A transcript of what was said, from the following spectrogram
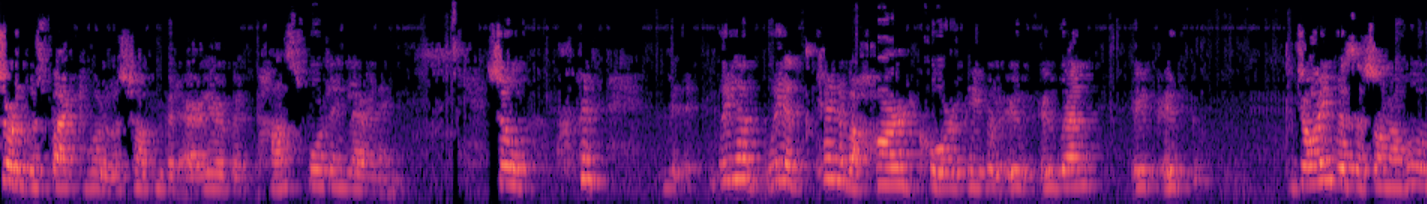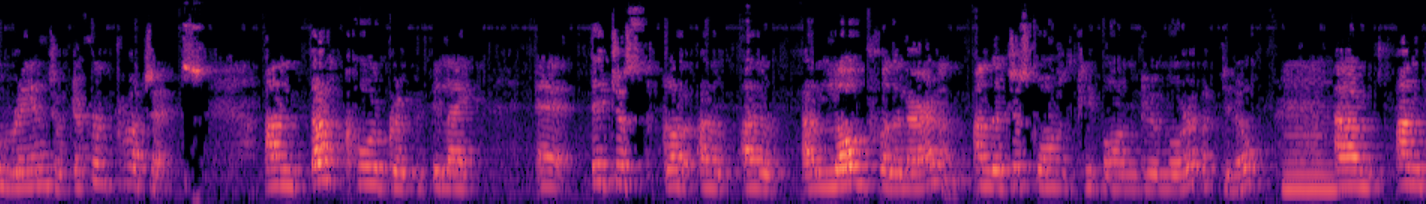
sort of goes back to what I was talking about earlier about passporting learning. So we had we had kind of a hardcore of people who, who went who, who joined with us on a whole range of different projects. And that core group would be like uh, they just got a, a, a love for the learning and they just wanted to keep on doing more of it, you know. Mm. Um, and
